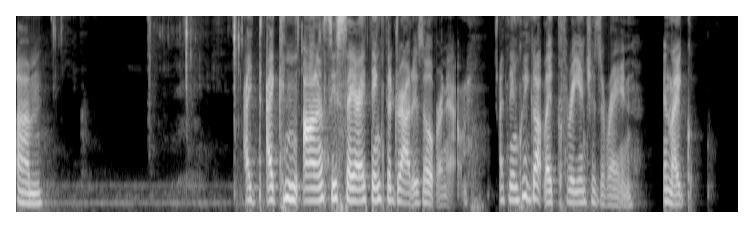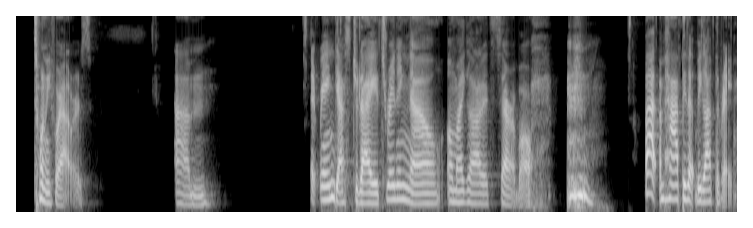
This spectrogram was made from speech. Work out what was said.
Um, I, I can honestly say I think the drought is over now. I think we got like three inches of rain in like 24 hours. Um, it rained yesterday. It's raining now. Oh my God, it's terrible. but I'm happy that we got the rain.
